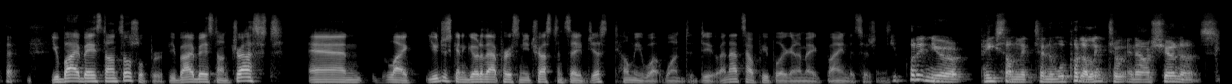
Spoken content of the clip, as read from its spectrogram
you buy based on social proof, you buy based on trust, and like you're just going to go to that person you trust and say just tell me what one to do. And that's how people are going to make buying decisions. You put in your piece on linkedin and we'll put a link to it in our show notes.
